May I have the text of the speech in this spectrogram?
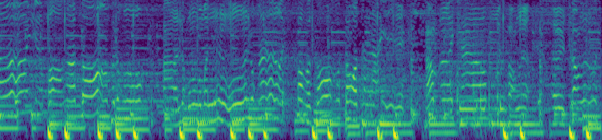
អើយបងសព្រោះបើលុកមិនលុកអើយបងសតថ្លៃឆោមអើយឆោមខំអើយត្រង់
